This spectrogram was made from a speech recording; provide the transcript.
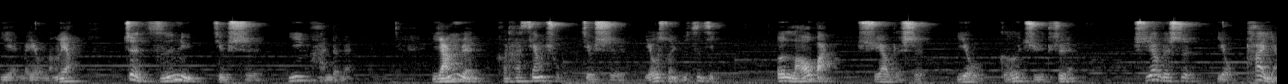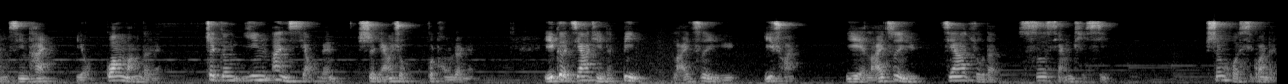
也没有能量，这子女就是阴寒的人。阳人和他相处就是有损于自己，而老板需要的是有格局之人，需要的是有太阳心态、有光芒的人。这跟阴暗小人是两种不同的人。一个家庭的病来自于遗传，也来自于家族的思想体系、生活习惯的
